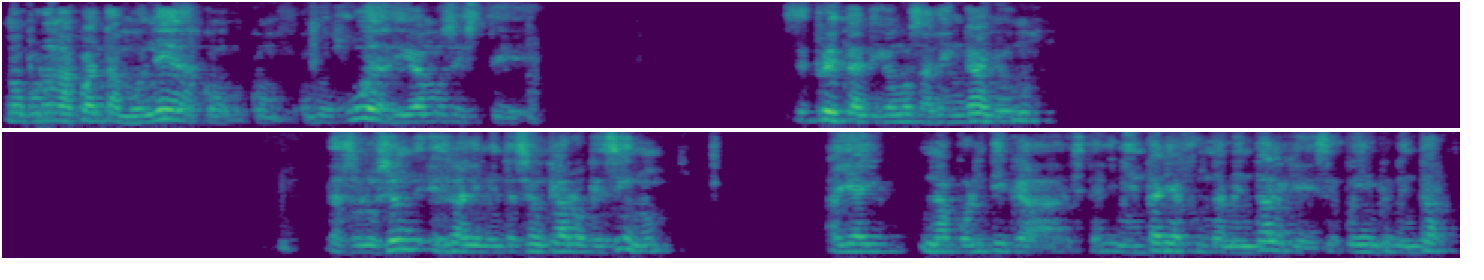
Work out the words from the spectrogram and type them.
No por unas cuantas monedas, como, como, Judas, digamos, este, se prestan, digamos, al engaño, ¿no? La solución es la alimentación, claro que sí, ¿no? Ahí hay una política este, alimentaria fundamental que se puede implementar.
